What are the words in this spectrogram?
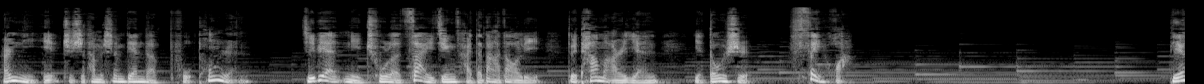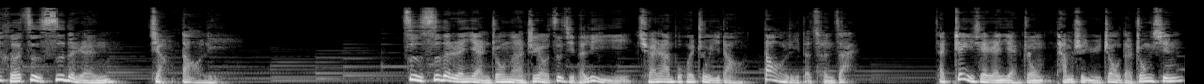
而你只是他们身边的普通人。即便你出了再精彩的大道理，对他们而言也都是废话。别和自私的人讲道理。自私的人眼中呢，只有自己的利益，全然不会注意到道理的存在。在这些人眼中，他们是宇宙的中心，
